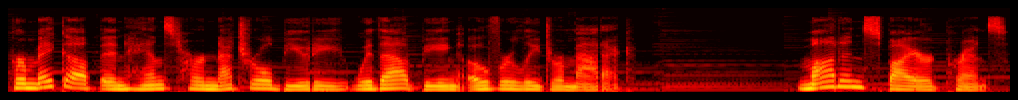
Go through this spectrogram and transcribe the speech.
Her makeup enhanced her natural beauty without being overly dramatic. Mod-inspired prints,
